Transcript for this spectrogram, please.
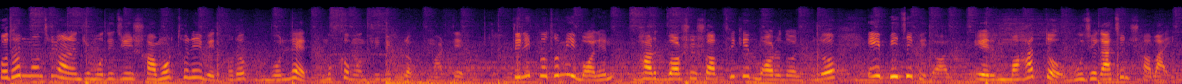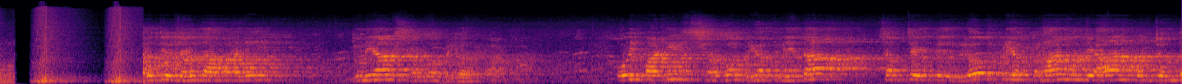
প্রধানমন্ত্রী নরেন্দ্র মোদীজির সমর্থনে বেধরক বললেন মুখ্যমন্ত্রী বিপ্লব কুমার দেব। তিনি প্রথমেই বলেন, ভারতবর্ষের সব থেকে বড় দল হলো এই বিজেপি দল। এর মাহাত্ম বুঝে গেছেন সবাই। ভারতীয় জনতা দুনিয়ার সর্ববৃহৎ পার্টি। ওই পার্টির সর্ববৃহৎ নেতা, সবচেয়ে লোকপ্রিয় প্রধানমন্ত্রী আজ পর্যন্ত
